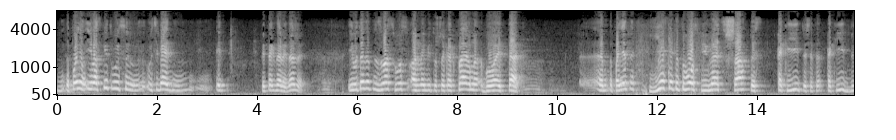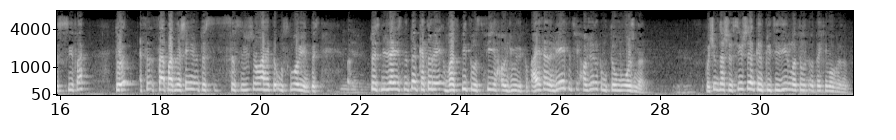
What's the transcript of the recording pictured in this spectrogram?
Ну да. Понял? И воспитываются у тебя и, и так далее даже. Да. И вот этот называется восф агляби, то что, как правило, бывает так. Э, понятно? Если этот восф является шар, то есть такиид, то есть это такиид без сифа, то со, по отношению, то есть со Всевышнего Аллаха это условием, то есть то есть нельзя жениться на той, который воспитывался фи худжурикум. А если она лезет фи худжурикум, то можно. Почему? Потому что Всевышний конкретизировал это вот, вот таким образом.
